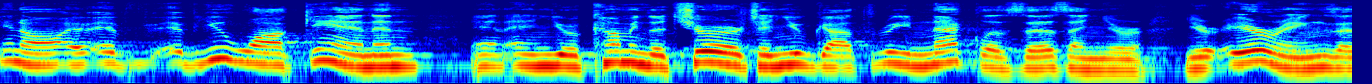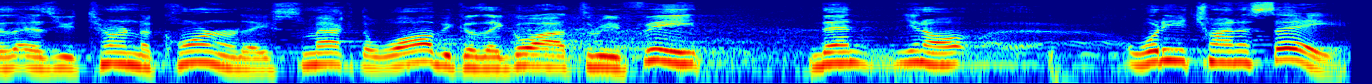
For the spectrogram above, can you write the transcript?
you know, if, if you walk in and, and, and you're coming to church and you've got three necklaces and your, your earrings, as, as you turn the corner, they smack the wall because they go out three feet, then, you know, what are you trying to say?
